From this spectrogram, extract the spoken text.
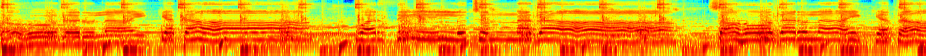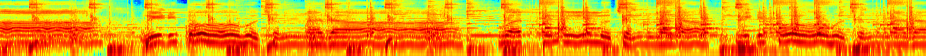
సహోదరుల ఐక్యత వర్ధిల్లుచున్నదా? సహోదరుల ఐక్యత విడిపోవుచున్నదా? వర్ధిల్లుచున్నదా విడిపోవుచున్నదా?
